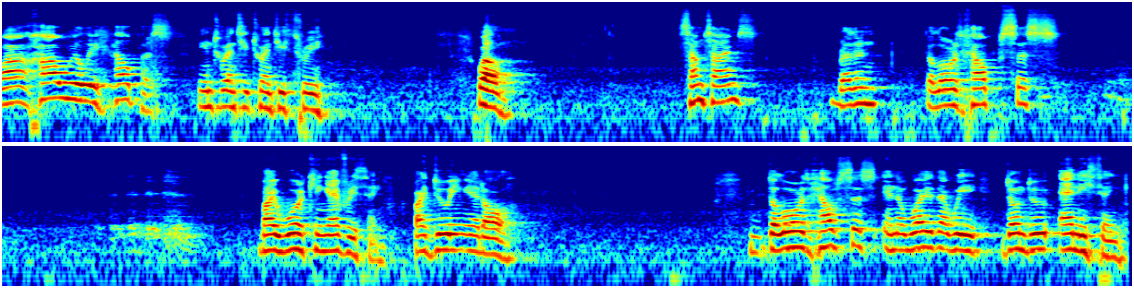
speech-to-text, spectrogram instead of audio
Why, how will He help us in 2023? Well, sometimes, brethren, the Lord helps us by working everything, by doing it all. The Lord helps us in a way that we don't do anything.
